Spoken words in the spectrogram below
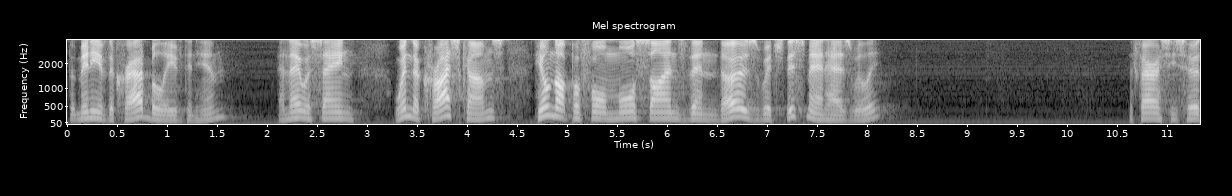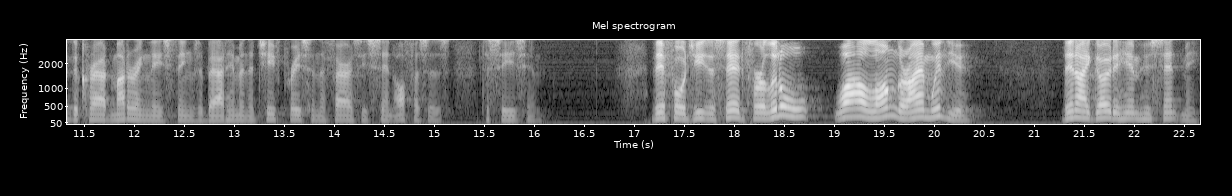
But many of the crowd believed in him, and they were saying, When the Christ comes, he'll not perform more signs than those which this man has, will he? The Pharisees heard the crowd muttering these things about him, and the chief priests and the Pharisees sent officers to seize him. Therefore, Jesus said, For a little while longer I am with you. Then I go to him who sent me.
